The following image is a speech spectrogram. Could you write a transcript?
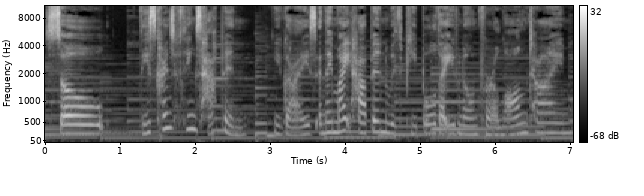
So, these kinds of things happen. you guys, and they might happen with people that you've known for a long time.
